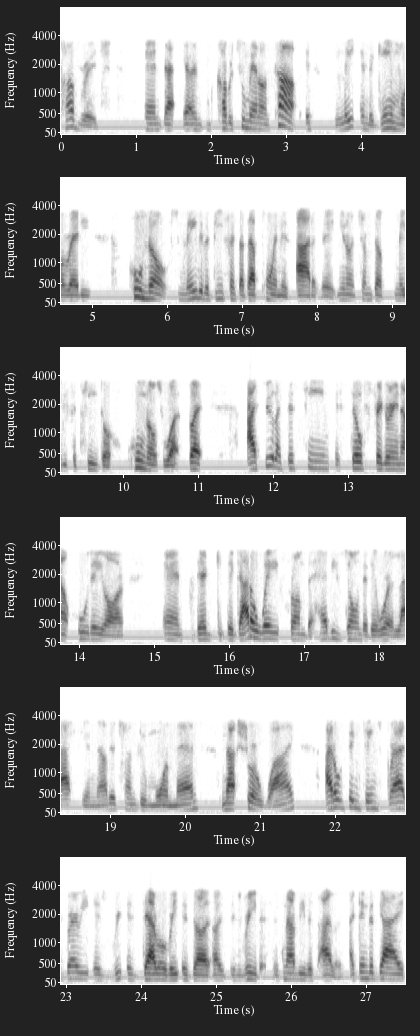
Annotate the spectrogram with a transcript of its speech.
coverage and that and cover two man on top, it's late in the game already. Who knows? Maybe the defense at that point is out of it, you know, in terms of maybe fatigued or who knows what. But I feel like this team is still figuring out who they are, and they they got away from the heavy zone that they were last year. Now they're trying to do more man. Not sure why. I don't think James Bradberry is is Darrelle Re- is uh, uh, is Revis. It's not Revis Island. I think this guy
